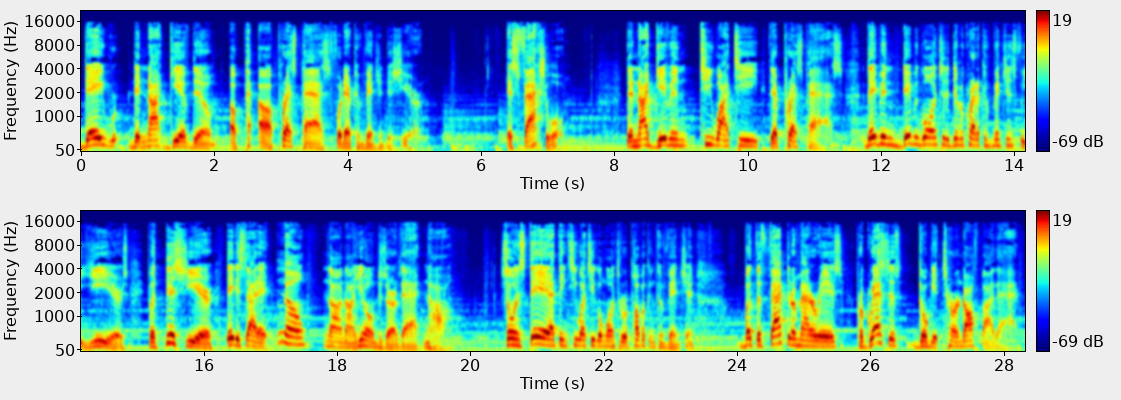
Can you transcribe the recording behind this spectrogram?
they did not give them a, a press pass for their convention this year. It's factual. They're not giving TYT their press pass. They've been they've been going to the Democratic conventions for years, but this year they decided, no, no, no, you don't deserve that, nah. So instead, I think TYT gonna go into the Republican convention. But the fact of the matter is, progressives gonna get turned off by that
